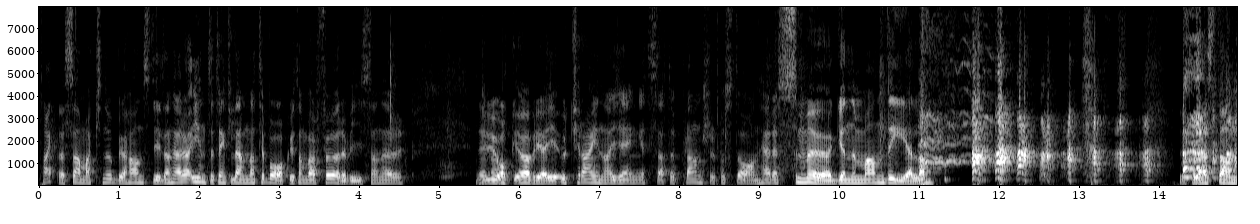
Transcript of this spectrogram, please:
Tack. Det är samma knubbiga handstil. Den här har jag inte tänkt lämna tillbaka utan bara förevisa när du och övriga i Ukraina-gänget satte upp planscher på stan. Här är Smögen Mandela. Du får nästan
